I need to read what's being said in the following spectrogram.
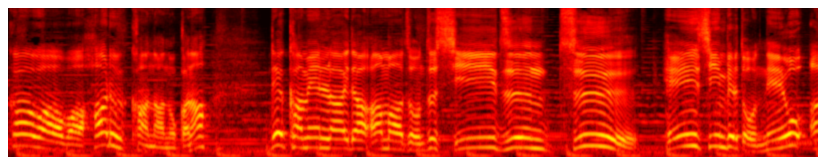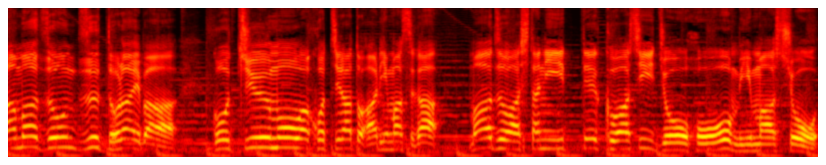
側ははるかなのかな？で、仮面ライダーアマゾンズシーズン2変身ベルトネオアマゾンズドライバー。ご注文はこちらとありますがまずは下に行って詳しい情報を見ましょう。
